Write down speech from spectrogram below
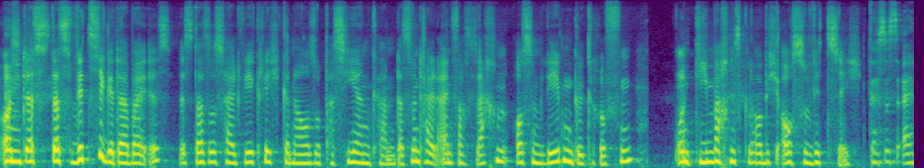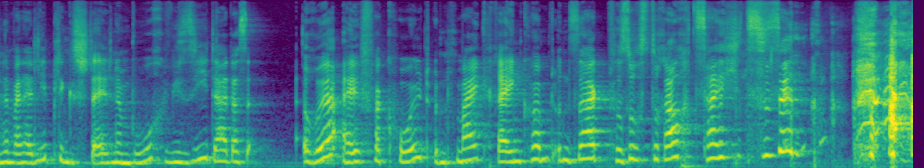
Und das, das Witzige dabei ist, ist, dass es halt wirklich genauso passieren kann. Das sind halt einfach Sachen aus dem Leben gegriffen und die machen es, glaube ich, auch so witzig. Das ist eine meiner Lieblingsstellen im Buch, wie sie da das Rührei verkohlt und Mike reinkommt und sagt, versuchst du Rauchzeichen zu sehen?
